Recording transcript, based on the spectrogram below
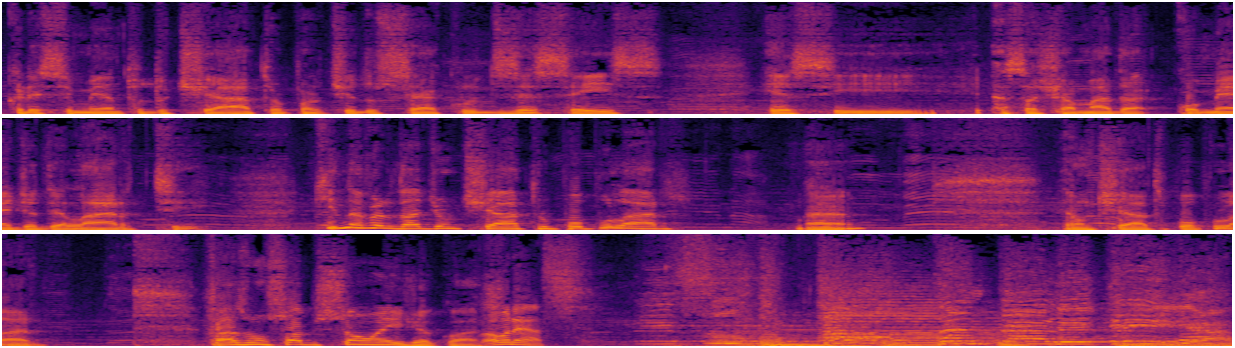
crescimento do teatro a partir do século XVI, esse, essa chamada comédia dell'arte, que na verdade é um teatro popular, né? É um teatro popular. Faz um sobe som aí, Jacó. Vamos nessa. Isso, tanta alegria.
